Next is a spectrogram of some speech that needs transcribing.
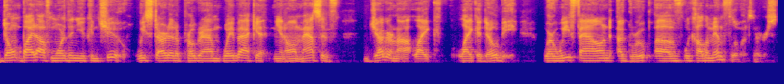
don't bite off more than you can chew. We started a program way back at, you know, a massive juggernaut like like Adobe where we found a group of we call them influencers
